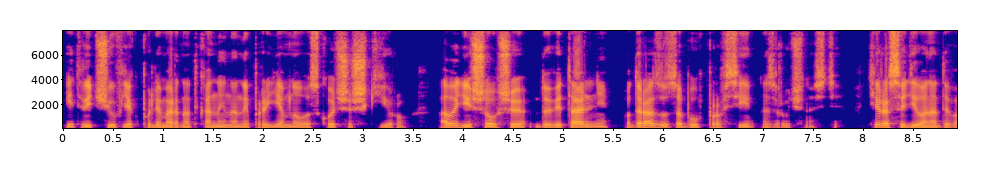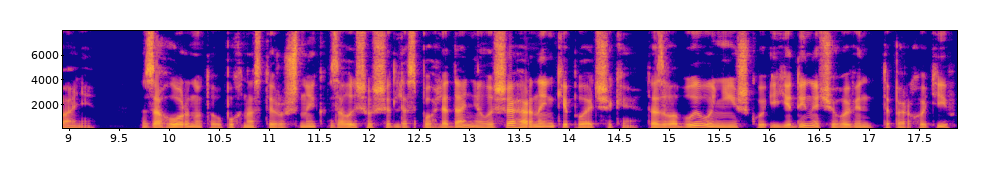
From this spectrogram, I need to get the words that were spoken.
Іт відчув, як полімерна тканина неприємно лоскоче шкіру, але, дійшовши до вітальні, одразу забув про всі незручності. Тіра сиділа на дивані, загорнута у пухнастий рушник, залишивши для споглядання лише гарненькі плечики та звабливу ніжку, і єдине, чого він тепер хотів,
